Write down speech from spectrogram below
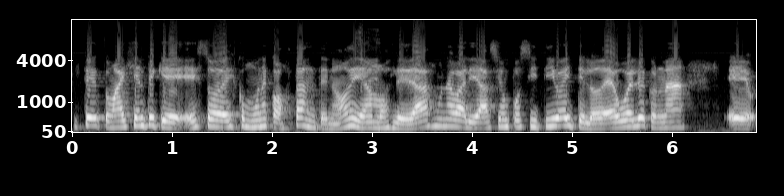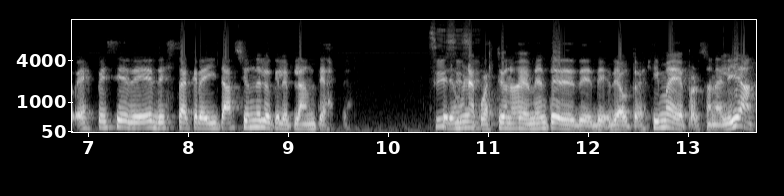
¿Viste? Como hay gente que eso es como una constante, ¿no? Digamos, le das una validación positiva y te lo devuelve con una eh, especie de desacreditación de lo que le planteaste pero es una cuestión obviamente de, autoestima y de personalidad.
